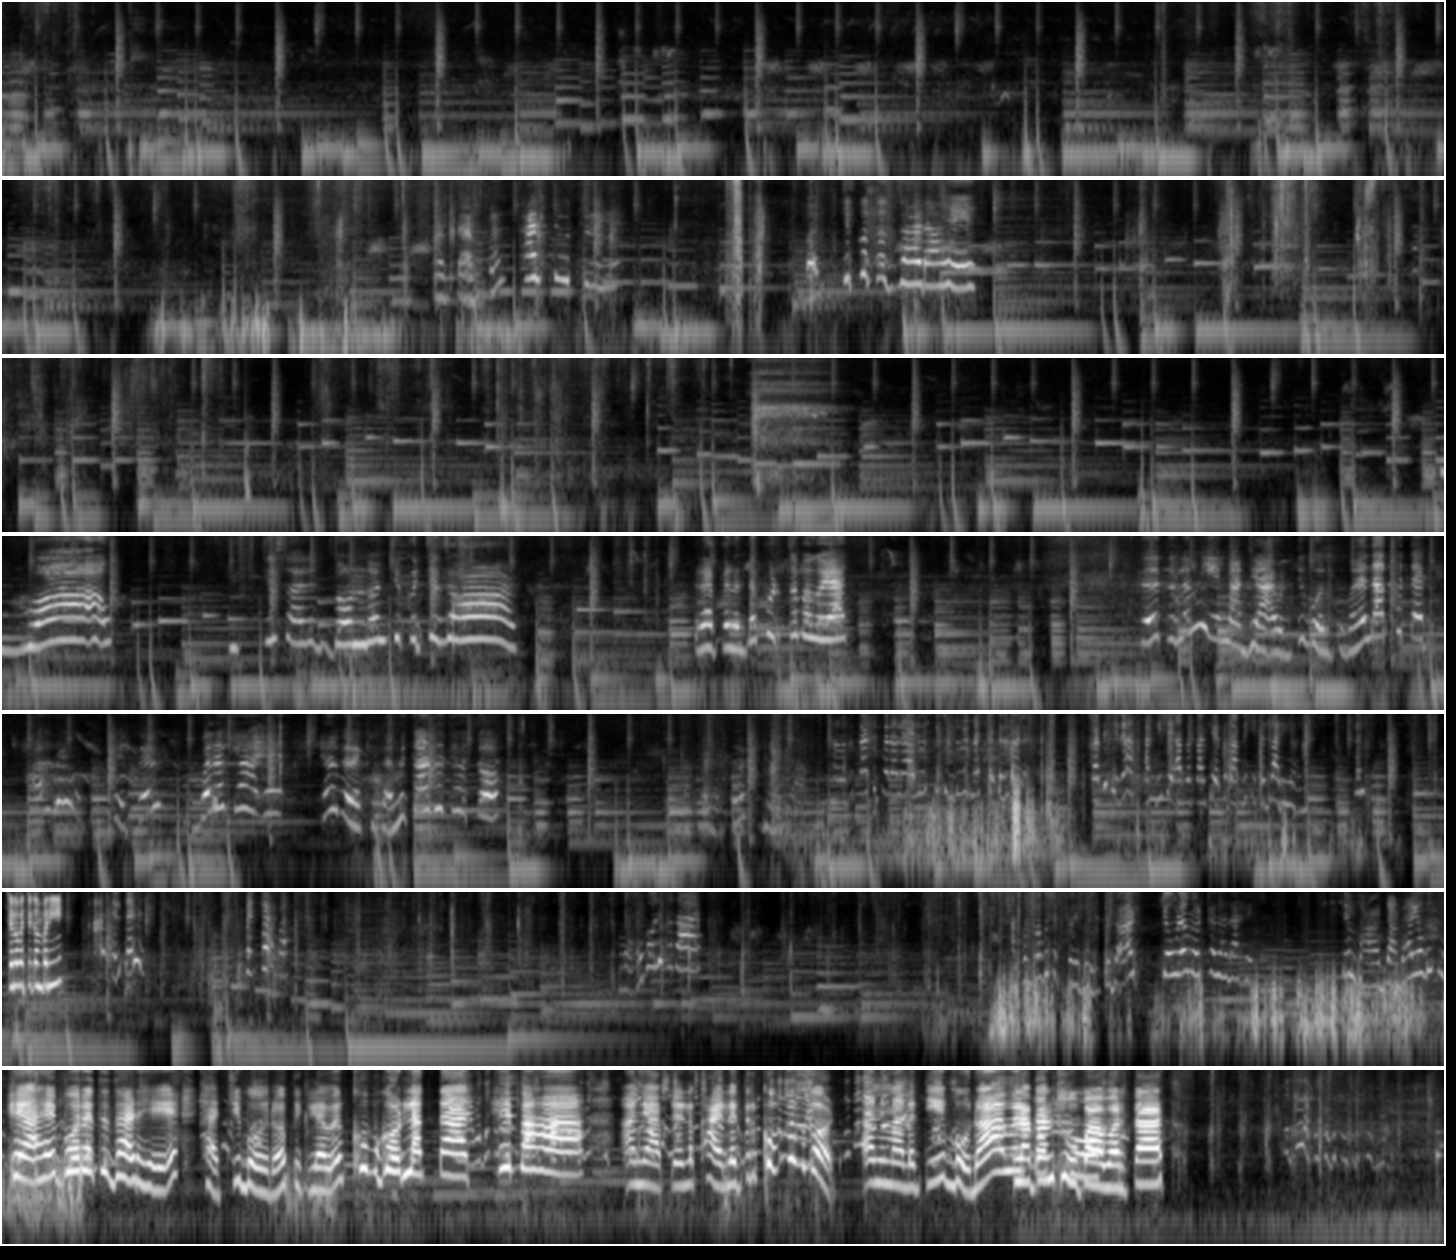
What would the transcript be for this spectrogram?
वाव किती सारे दोन दोन चिकूचे झाड. तर आपण पुढचं बघूया तर तुला मी माझी आवडती बोर तुम्हाला दाखवते. हे तर बरं आहे. ह्या बरं मी काढून ठेवतो. हे बोराचं झाड हे. ह्याची बोरं पिकल्यावर खूप गोड लागतात. हे पहा. आणि आपल्याला खायला तर खूपच गोड. आणि मला ती बोरं आवडतात पण खूप. आवडतात.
